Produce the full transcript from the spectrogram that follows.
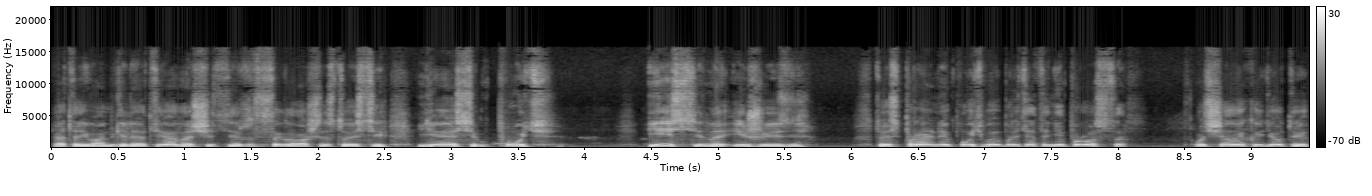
это Евангелие от Иоанна, 14 глава, 6 стих. «Я есть им путь, истина и жизнь». То есть правильный путь выбрать это непросто. Вот человек идет, и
